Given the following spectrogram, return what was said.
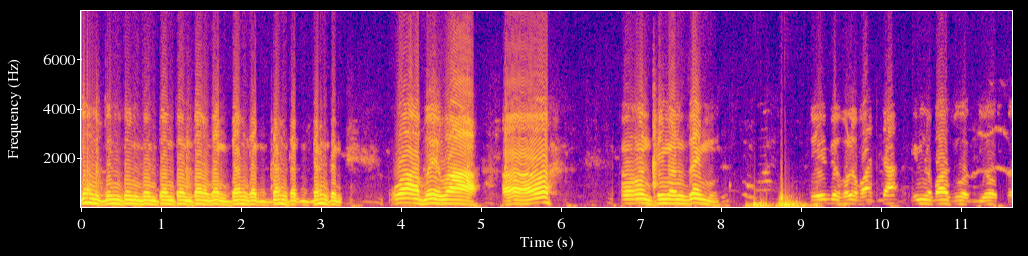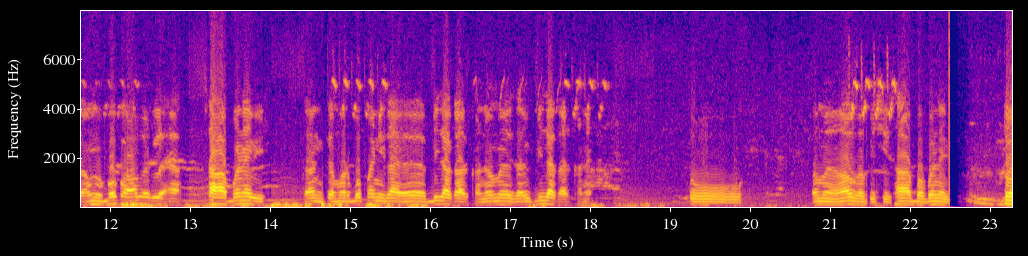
ધન ધન ધન ધન ધન ધન ધન ધન ધન ધન ધન ધન ધન વાહ ભાઈ વાહ હા અણ ધીંગાણું જામ્યું એ બે ભલે બાદશાહ એમને પાછું ગયો અમે બપોર આવે એટલે ચા બનાવી કારણ કે મારા બપાની જાય બીજા કારખાને અમે જાય બીજા કારખાને તો અમે આવો પછી ચા બા બનાવી. તો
